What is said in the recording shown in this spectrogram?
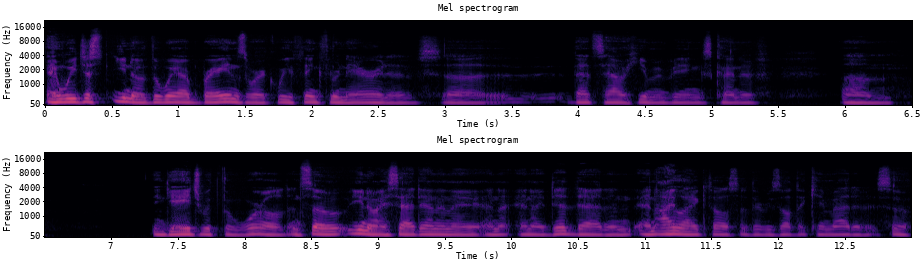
and we just you know the way our brains work we think through narratives uh, that's how human beings kind of um, engage with the world and so you know i sat down and i and I, and I did that and, and i liked also the result that came out of it so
